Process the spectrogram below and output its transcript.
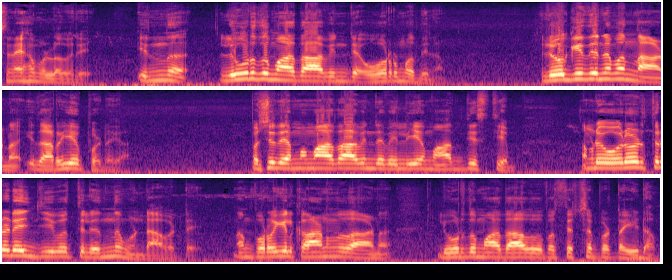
സ്നേഹമുള്ളവരെ ഇന്ന് ലൂർദ് മാതാവിന്റെ ഓർമ്മ ദിനം. രോഗിദിനമെന്നാണ് ഇതറിയപ്പെടുക. പരിശുദ്ധ അമ്മ മാതാവിന്റെ വലിയ മാധ്യസ്ഥ്യം നമ്മുടെ ഓരോരുത്തരുടെയും ജീവിതത്തിൽ എന്നും ഉണ്ടാവട്ടെ. നാം പുറകിൽ കാണുന്നതാണ് ലൂർദ് മാതാവ് പ്രത്യക്ഷപ്പെട്ട ഇടം.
